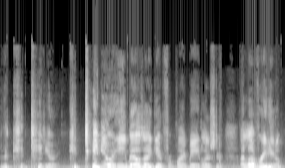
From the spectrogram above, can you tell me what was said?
the continuing, continuing emails I get from my main lister. I love reading them.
